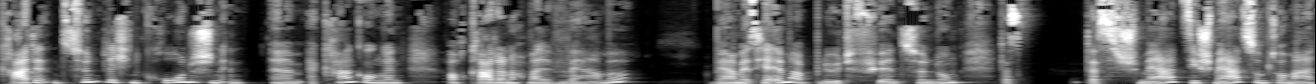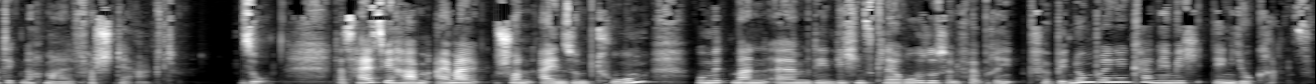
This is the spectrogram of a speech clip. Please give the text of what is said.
gerade entzündlichen chronischen ähm, Erkrankungen auch gerade nochmal Wärme, Wärme ist ja immer blöd für Entzündung, dass das Schmerz, die Schmerzsymptomatik nochmal verstärkt. So, das heißt, wir haben einmal schon ein Symptom, womit man ähm, den Lichensklerosus in Verbindung bringen kann, nämlich den Juckreiz.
